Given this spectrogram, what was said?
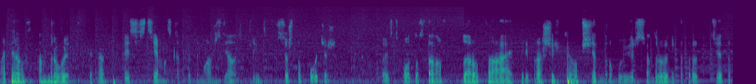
во-первых, Android это система, с которой ты можешь сделать, в принципе, все, что хочешь. То есть от установки туда рута и перепрошивки вообще на другую версию Android, которую тебе так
